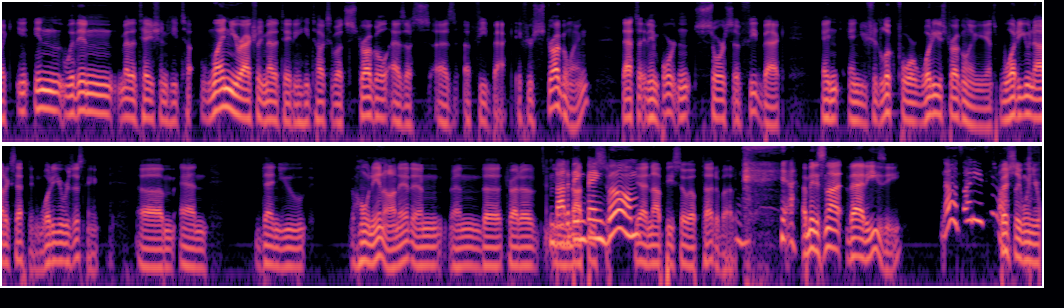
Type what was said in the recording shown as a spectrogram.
like in, in within meditation. He ta- when you're actually meditating, he talks about struggle as a as a feedback. If you're struggling, that's an important source of feedback, and and you should look for what are you struggling against, what are you not accepting, what are you resisting, um, and then you hone in on it and and uh, try to you know, not bing, bang, so- boom. Yeah, not be so uptight about it. Yeah. I mean, it's not that easy, No, it's not easy at all. especially when you're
